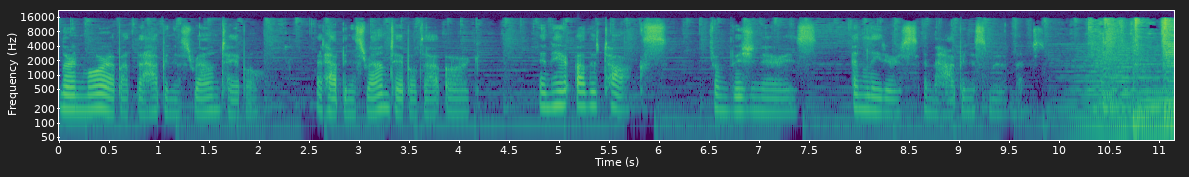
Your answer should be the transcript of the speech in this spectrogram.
Learn more about the Happiness Roundtable at happinessroundtable.org and hear other talks from visionaries and leaders in the happiness movement.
